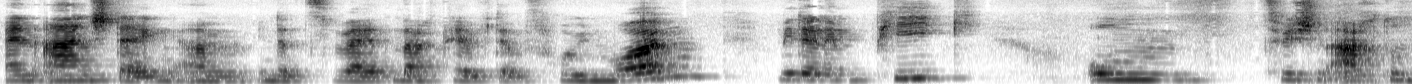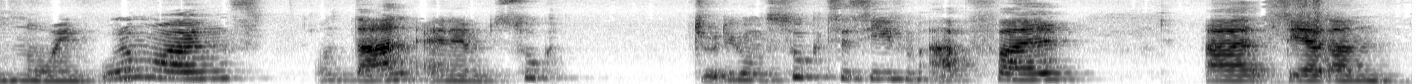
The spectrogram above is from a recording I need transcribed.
ein Ansteigen am, in der zweiten Nachthälfte am frühen Morgen mit einem Peak um zwischen 8 und 9 Uhr morgens und dann einem Suk Entschuldigung, sukzessiven Abfall, äh, der dann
